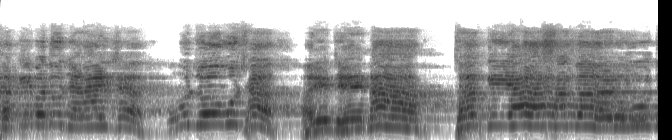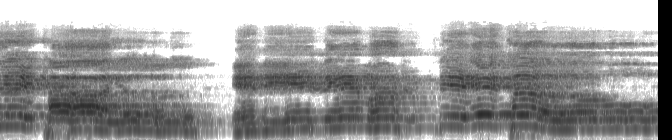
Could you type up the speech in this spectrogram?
થકી બધું જણાય છે, હું જોઉં છે. અરે જેના થકિયા સંગડું દેખાય, એને કેમ દેખાવું?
